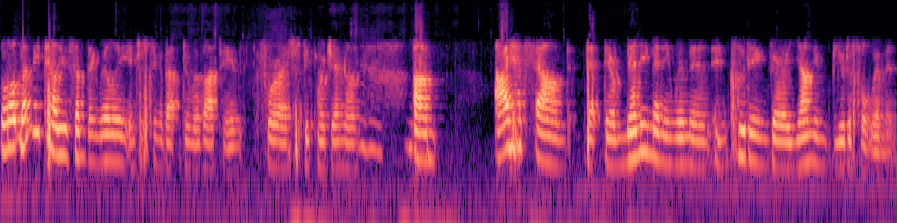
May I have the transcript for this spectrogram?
Well, let me tell you something really interesting about Dhumavati before I speak more generally. Mm-hmm. Um, I have found that there are many, many women, including very young and beautiful women,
